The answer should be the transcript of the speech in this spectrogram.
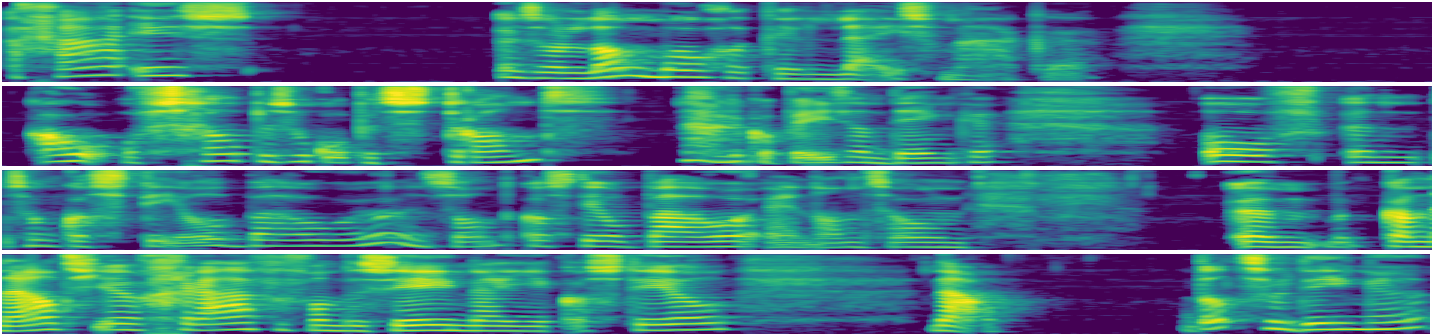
ga eens een zo lang mogelijke lijst maken. Of schelpen zoeken op het strand. Nou, ik opeens aan denken. Of zo'n kasteel bouwen, een zandkasteel bouwen. En dan zo'n um, kanaaltje graven van de zee naar je kasteel. Nou, dat soort dingen,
